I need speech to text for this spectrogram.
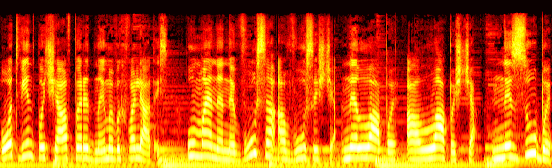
От він почав перед ними вихвалятись. У мене не вуса, а вусища, не лапи, а лапища, не зуби,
